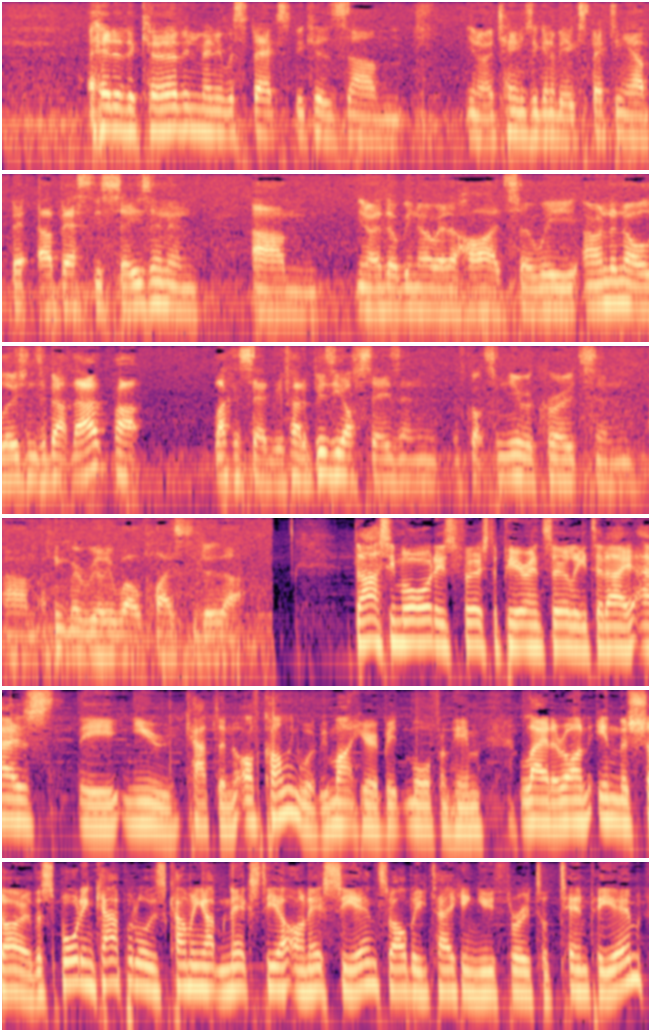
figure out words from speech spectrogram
ahead of the curve in many respects because um, you know teams are going to be expecting our be- our best this season, and um, you know there'll be nowhere to hide. So we are under no illusions about that, but. Like I said, we've had a busy off season. We've got some new recruits, and um, I think we're really well placed to do that. Darcy Moore, his first appearance earlier today as the new captain of Collingwood. We might hear a bit more from him later on in the show. The Sporting Capital is coming up next here on SEN, so I'll be taking you through till 10 p.m.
